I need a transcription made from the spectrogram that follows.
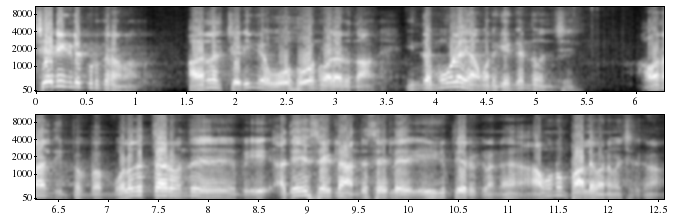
செடிங்களுக்கு கொடுக்குறானாம் அதனால் செடிங்க ஓஹோன்னு வளருதான். இந்த மூளை அவனுக்கு எங்கேருந்து வந்துச்சு? அவனால் இப்போ உலகத்தார் வந்து அதே சைடில் அந்த சைடில் எகிப்தியர் இருக்கிறாங்க. அவனும் பாலைவனம் வச்சுருக்கான்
